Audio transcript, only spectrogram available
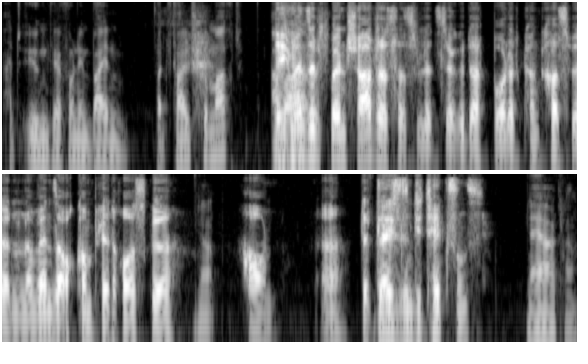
hat irgendwer von den beiden was falsch gemacht. Aber ich meine, selbst bei den Chargers hast du letztes Jahr gedacht, boah, das kann krass werden und dann werden sie auch komplett rausgehauen. Ja. Ja, das gleiche sind die Texans. Naja, klar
